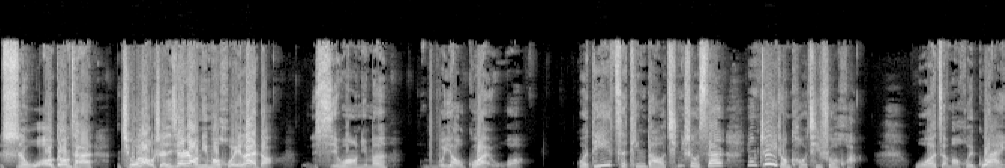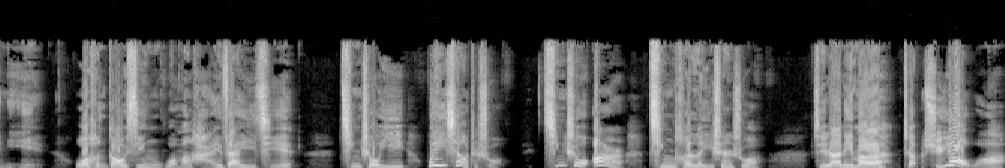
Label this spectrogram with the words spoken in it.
是我刚才。求老神仙让你们回来的，希望你们不要怪我。我第一次听到青兽三用这种口气说话，我怎么会怪你？我很高兴我们还在一起。青兽一微笑着说。青兽二轻哼了一声说：“既然你们这么需要我，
